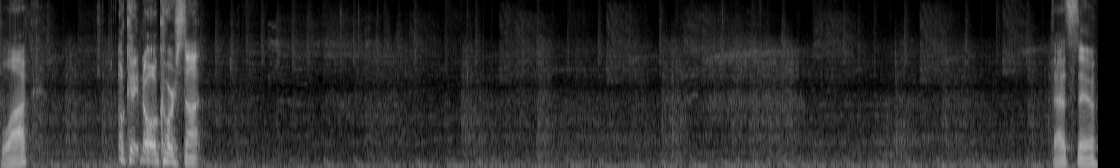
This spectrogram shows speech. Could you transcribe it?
Block. Okay, no, of course not. That's new.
